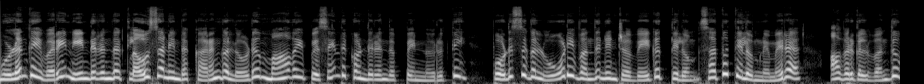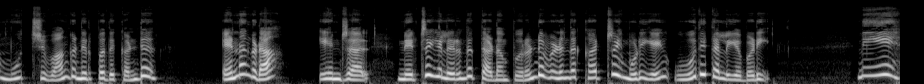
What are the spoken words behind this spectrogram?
முழங்கை வரை நீண்டிருந்த கிளவுஸ் அணிந்த கரங்களோடு மாவை பிசைந்து கொண்டிருந்த பெண் ஒருத்தி பொடுசுகள் ஓடி வந்து நின்ற வேகத்திலும் சத்தத்திலும் நிமிர அவர்கள் வந்து மூச்சு வாங்க நிற்பது கண்டு என்னங்கடா? என்றாள். நெற்றியிலிருந்து தடம் புரண்டு விழுந்த கற்றை முடியை ஊதி தள்ளியபடி நீ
